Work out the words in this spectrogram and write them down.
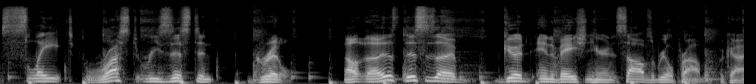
Slate Rust Resistant Griddle. Now, uh, this, this is a good innovation here, and it solves a real problem, okay?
